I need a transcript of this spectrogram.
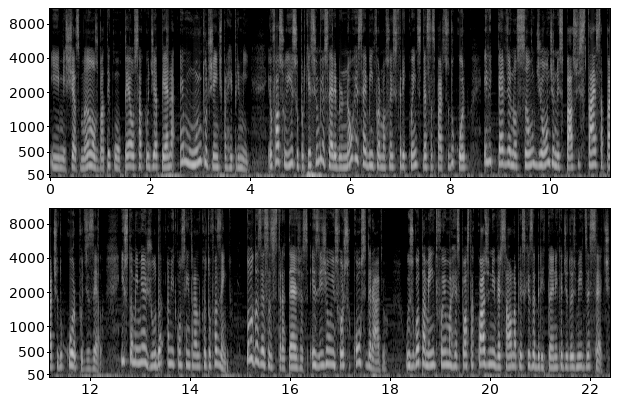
e mexer as mãos, bater com o pé ou sacudir a perna é muito urgente para reprimir. Eu faço isso porque se o meu cérebro não recebe informações frequentes dessas partes do corpo, ele perde a noção de onde no espaço está essa parte do corpo, diz ela. Isso também me ajuda a me concentrar no que eu estou fazendo. Todas essas estratégias exigem um esforço considerável. O esgotamento foi uma resposta quase universal na pesquisa britânica de 2017.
